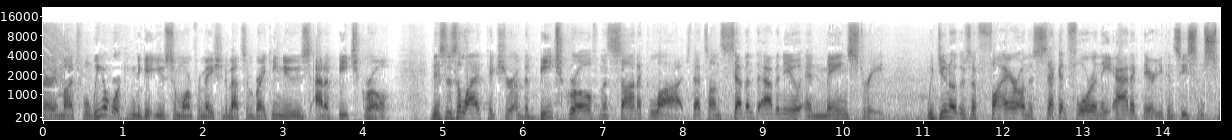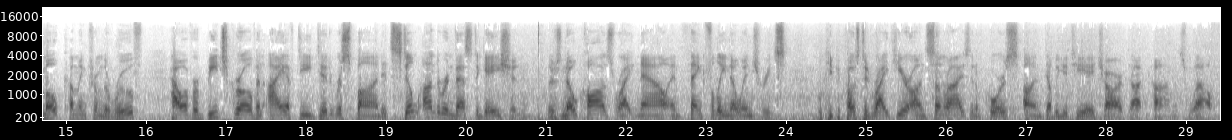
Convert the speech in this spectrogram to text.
very much. Well, we are working to get you some more information about some breaking news out of Beech Grove. This is a live picture of the Beech Grove Masonic Lodge. That's on 7th Avenue and Main Street. We do know there's a fire on the second floor in the attic there. You can see some smoke coming from the roof. However, Beech Grove and IFD did respond. It's still under investigation. There's no cause right now, and thankfully, no injuries. We'll keep you posted right here on Sunrise and, of course, on WTHR.com as well.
